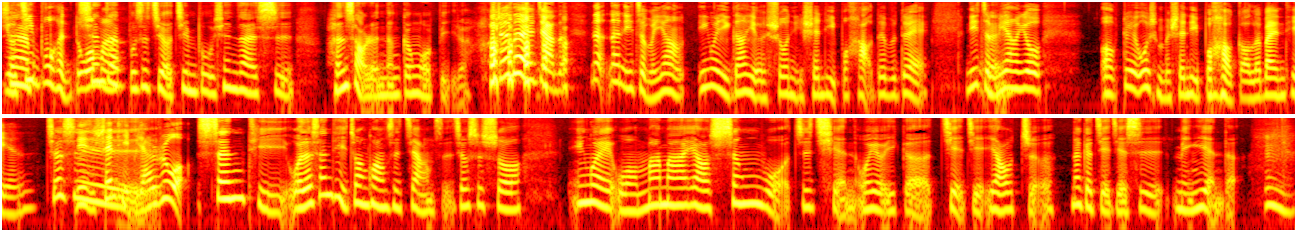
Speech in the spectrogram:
有进步很多吗？现在不是只有进步，现在是很少人能跟我比了。真的还假的？那那你怎么样？因为你刚刚有说你身体不好，对不对？你怎么样又？哦，对，为什么身体不好？搞了半天，就是你身体比较弱。身体，我的身体状况是这样子，就是说，因为我妈妈要生我之前，我有一个姐姐夭折，那个姐姐是明眼的，嗯，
